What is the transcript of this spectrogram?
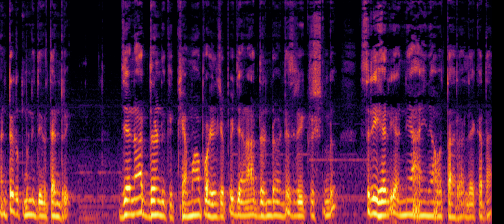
అంటే రుక్మిణిదేవి తండ్రి. జనార్దనుడికి క్షమాపణలు చెప్పి జనార్దనుడు అంటే శ్రీకృష్ణుడు శ్రీహరి అన్ని ఆయన అవతారాలే కదా.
